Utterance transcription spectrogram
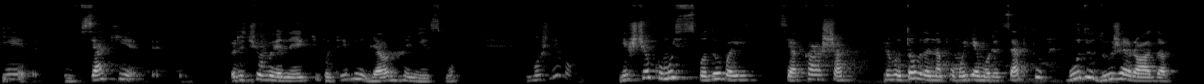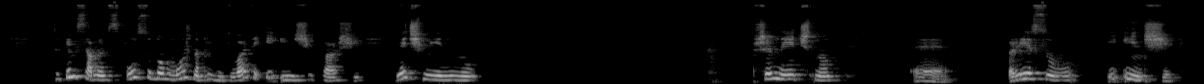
і всякі речовини, які потрібні для організму. Можливо, якщо комусь сподобається каша, приготовлена по моєму рецепту, буду дуже рада. Таким самим способом можна приготувати і інші каші: ячмінну, пшеничну, е, рисову і інші.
